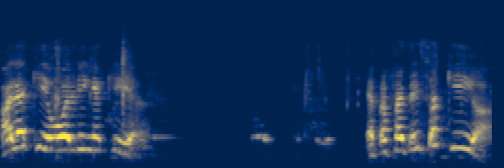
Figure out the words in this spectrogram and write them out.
Olha aqui, o olhinho aqui. É para fazer isso aqui, ó.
